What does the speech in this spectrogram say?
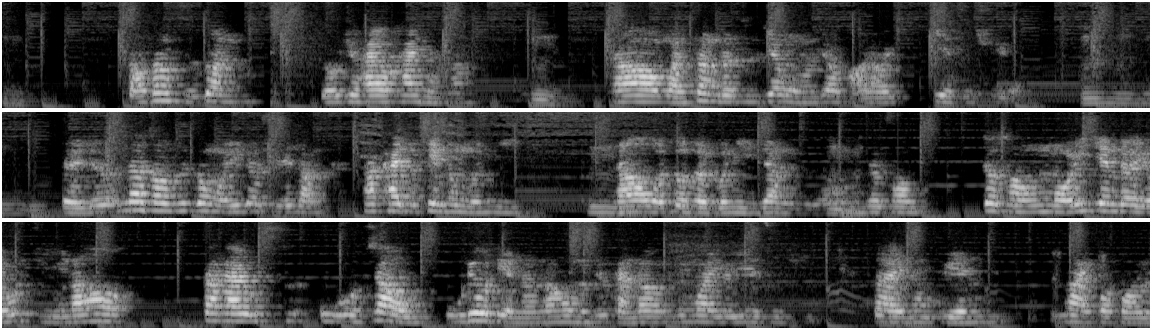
嗯，早上时段邮局还要开门吗？嗯。然后晚上的时间，我们就要跑到夜市去了。嗯嗯嗯嗯，对，就是那时候是跟我一个学长，他开着电动轮椅，嗯，然后我坐着轮椅这样子，嗯、我们就从就从某一间的邮局，然后大概四五下午五六点了，然后我们就赶到另外一个夜市去，在路边卖刮刮乐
